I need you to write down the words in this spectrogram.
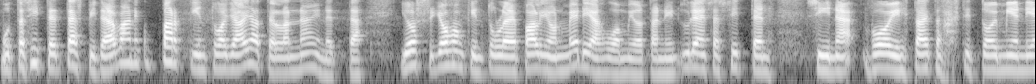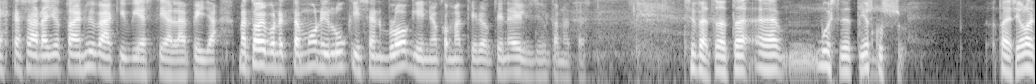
Mutta sitten tässä pitää vaan niin parkkiintua ja ajatella näin, että jos johonkin tulee paljon mediahuomiota, niin yleensä sitten siinä voi taitavasti toimia, niin ehkä saada jotain hyvääkin viestiä läpi. Ja mä toivon, että moni luki sen blogin, jonka mä kirjoitin eilisiltana tästä. Hyvä. Tuota, äh, muistin, että joskus taisi olla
